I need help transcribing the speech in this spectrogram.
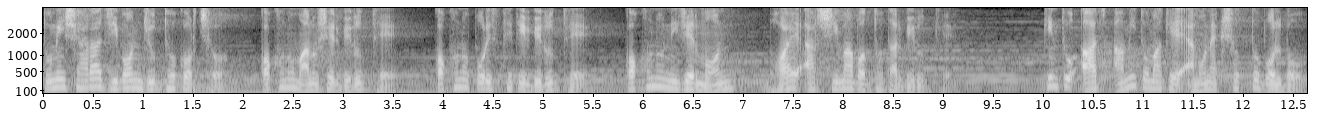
তুমি সারা জীবন যুদ্ধ করছ, কখনো মানুষের বিরুদ্ধে, কখনো পরিস্থিতির বিরুদ্ধে, কখনো নিজের মন, ভয় আর সীমাবদ্ধতার বিরুদ্ধে। কিন্তু আজ আমি তোমাকে এমন এক সত্য বলব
